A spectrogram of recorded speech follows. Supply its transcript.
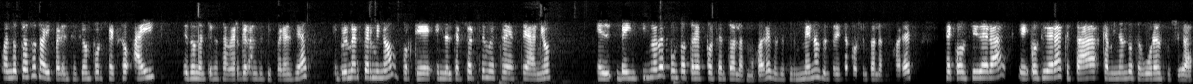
Cuando tú haces la diferenciación por sexo, ahí es donde empiezas a ver grandes diferencias. En primer término, porque en el tercer trimestre de este año, el 29.3% de las mujeres, es decir, menos del 30% de las mujeres, se considera, eh, considera que está caminando segura en su ciudad,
